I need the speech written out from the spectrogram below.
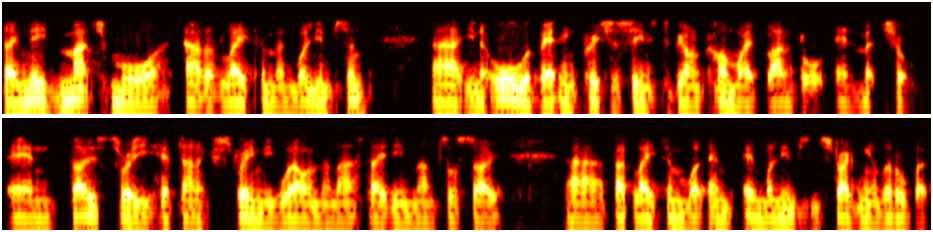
They need much more out of Latham and Williamson. Uh, you know, all the batting pressure seems to be on Conway, Blundell, and Mitchell, and those three have done extremely well in the last 18 months or so. Uh, but Latham and, and Williamson struggling a little bit.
